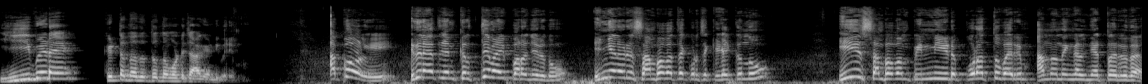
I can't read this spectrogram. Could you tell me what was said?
ഇവിടെ കിട്ടുന്നത് തിന്നുകൊണ്ട് ചാകേണ്ടി വരും. അപ്പോൾ ഇതിനകത്ത് ഞാൻ കൃത്യമായി പറഞ്ഞിരുന്നു ഇങ്ങനൊരു സംഭവത്തെക്കുറിച്ച് കേൾക്കുന്നു. ഈ സംഭവം പിന്നീട് പുറത്തു വരും അന്ന് നിങ്ങൾ ഞെട്ടരുത്.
